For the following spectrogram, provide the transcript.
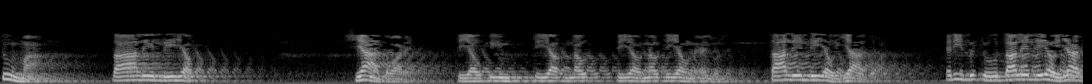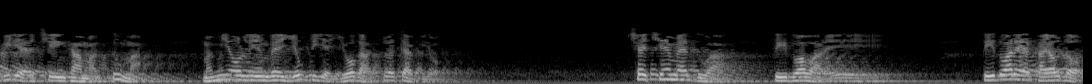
သူ့မှာသားလေး၄ယောက်ရသွားတယ်တယောက်ပြီးတယောက်နောက်တယောက်နောက်တယောက်နဲ့အဲ့လိုလေသားလေး၄ယောက်ရသွားအဲ့ဒီဟိုသားလေး၄ယောက်ရပြီးတဲ့အချိန်ခါမှာသူ့မှာမမျော်လင့်ပဲရုပ်တရက်ယောဂဆွဲကပ်ပြီးတော့ ချက်ချင်းပဲသူဟာတည်သွားပါတယ်တည်သွားတဲ့အခါရောက်တော့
